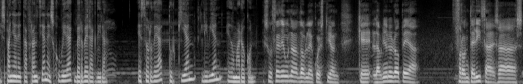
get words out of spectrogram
Espainian eta Frantzian eskubidak berberak dira. Ez ordea, Turkian, Libian edo Marokon. Sucede una doble cuestión, que la Unión Europea fronteriza esas,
